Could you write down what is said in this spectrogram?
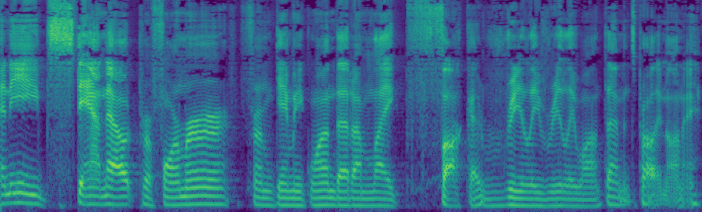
any standout performer from game week one that I'm like, fuck, I really really want them. It's probably Mane.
